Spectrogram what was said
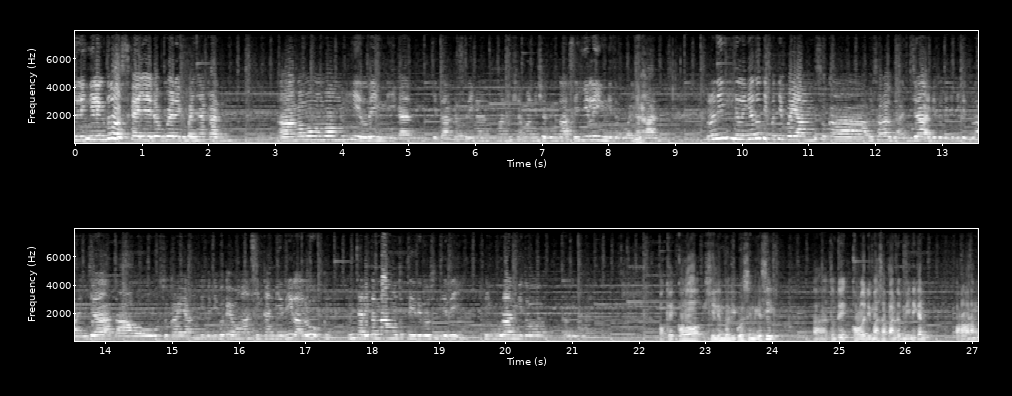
healing healing terus kayaknya hidup gue nih kebanyakan. Uh, ngomong-ngomong healing nih kan kita keseringan manusia-manusia generasi healing gitu kebanyakan. Lu nih healingnya tuh tipe-tipe yang suka misalnya belanja gitu dikit-dikit belanja atau suka yang tiba-tiba kayak mengasingkan diri lalu mencari tenang untuk diri lu sendiri liburan gitu atau gimana? Oke, kalau healing bagi gue sendiri sih, uh, tentunya kalau di masa pandemi ini kan orang-orang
